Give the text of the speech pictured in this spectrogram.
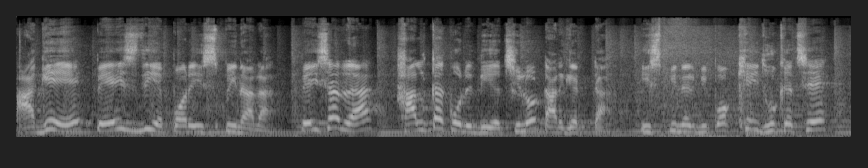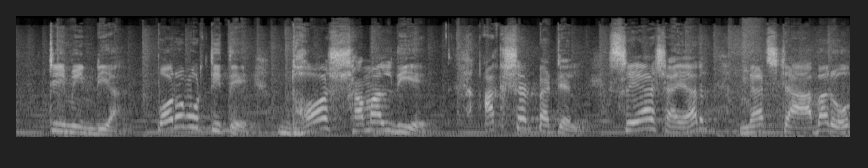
আগে পেস দিয়ে পরে স্পিন আনা। পেসাররা হালকা করে দিয়েছিল টার্গেটটা। স্পিনের বিপক্ষেই ঢুকেছে টিম ইন্ডিয়া। পরবর্তীতে ধস সামাল দিয়ে আকসার প্যাটেল, শ্রেয়াস আয়ার ম্যাচটা আবারও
